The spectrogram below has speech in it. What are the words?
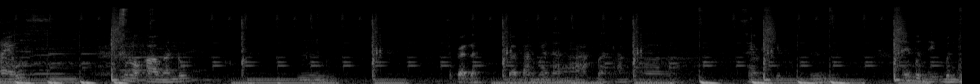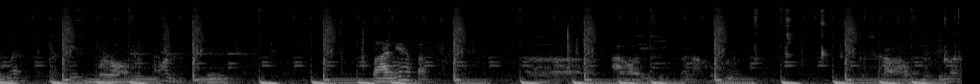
Reus itu lokal Bandung hmm. sepeda batang sepeda batang uh, sale gitu hmm. tapi bentuk bentuknya bahannya apa uh, kan aku hmm. terus kalau mah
